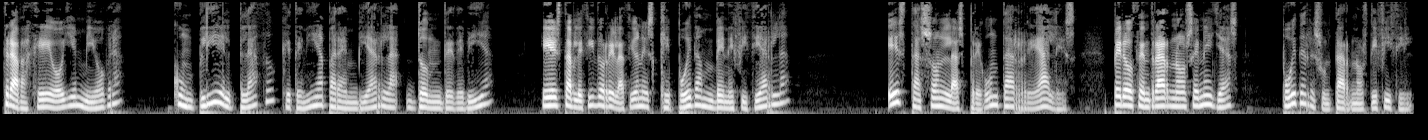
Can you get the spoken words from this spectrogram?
¿Trabajé hoy en mi obra? ¿Cumplí el plazo que tenía para enviarla donde debía? ¿He establecido relaciones que puedan beneficiarla? Estas son las preguntas reales, pero centrarnos en ellas puede resultarnos difícil.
